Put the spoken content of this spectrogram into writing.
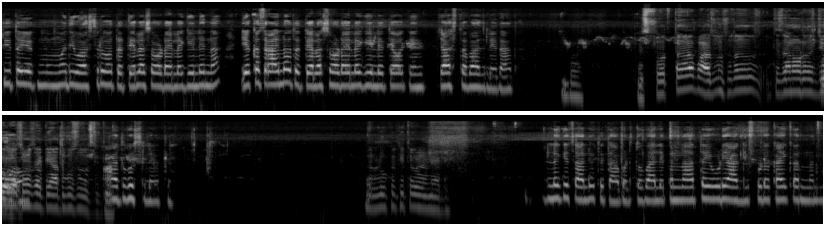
तिथं एक मध्ये वासरू होता त्याला सोडायला गेले ना. एकच राहिलं होतं त्याला सोडायला गेले तेव्हा ते जास्त भाजले दादा. स्वतः भाजून सुद्धा ते जनावर जीव हो. वाचवण्यासाठी आत घुसत होते. आत घुसले होते. लोक किती वेळाने आले? लगेच आले होते ताबडतोब आले. पण आता एवढी आगी पुढं काय करणार?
